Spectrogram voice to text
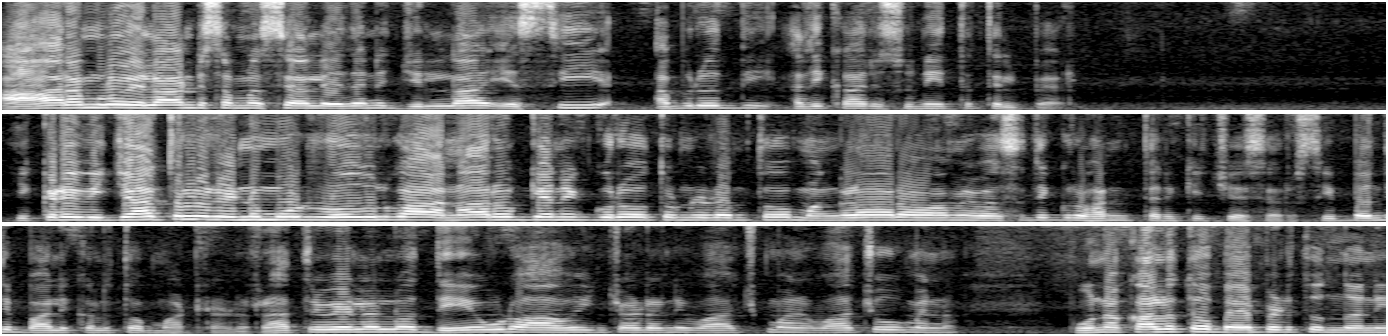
ఆహారంలో ఎలాంటి సమస్య లేదని జిల్లా ఎస్సీ అభివృద్ధి అధికారి సునీత తెలిపారు. ఇక్కడి విద్యార్థులు రెండు మూడు రోజులుగా అనారోగ్యానికి గురవుతుండడంతో మంగళవారం ఆమె వసతి గృహాన్ని తనిఖీ చేశారు. సిబ్బంది బాలికలతో మాట్లాడారు. రాత్రి వేళల్లో దేవుడు ఆహ్వానించాడని వాచ్మెన్ వాచ్మెన్ పూనకాలతో భయపెడుతుందని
